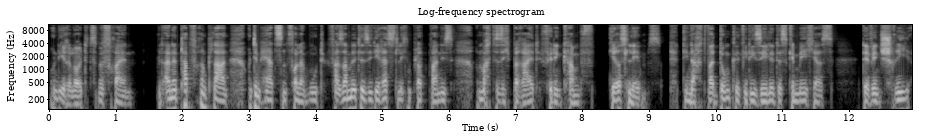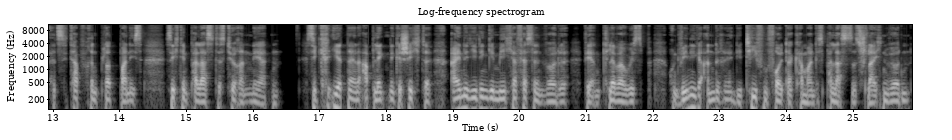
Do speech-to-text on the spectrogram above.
und ihre Leute zu befreien. Mit einem tapferen Plan und dem Herzen voller Mut versammelte sie die restlichen Plot Bunnies und machte sich bereit für den Kampf ihres Lebens. Die Nacht war dunkel wie die Seele des Gemächers, der Wind schrie, als die tapferen Plot-Bunnies sich dem Palast des Tyrannen näherten. Sie kreierten eine ablenkende Geschichte, eine, die den Gemächer fesseln würde, während Clever Wisp und wenige andere in die tiefen Folterkammern des Palastes schleichen würden,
